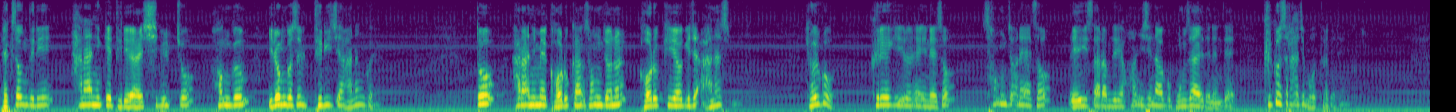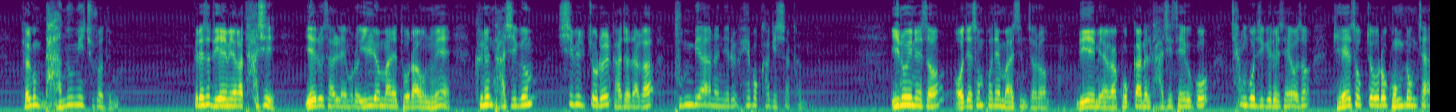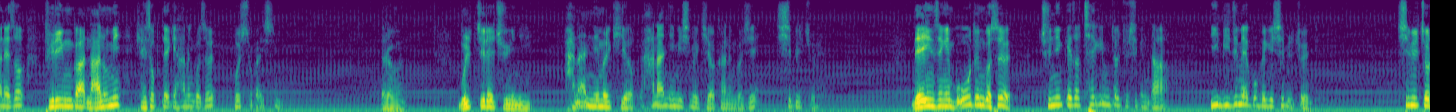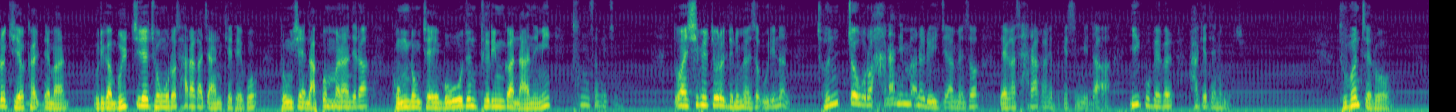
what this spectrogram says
백성들이 하나님께 드려야 할 11조, 헌금 이런 것을 드리지 않은 거예요. 또 하나님의 거룩한 성전을 거룩히 여기지 않았습니다. 결국 그러기로 인해서 성전에서 레위 사람들이 헌신하고 봉사해야 되는데 그것을 하지 못하게 된 거죠. 결국 나눔이 줄어든 거예요. 그래서 니에미아가 다시 예루살렘으로 1년 만에 돌아온 후에 그는 다시금 11조를 가져다가 분배하는 일을 회복하기 시작합니다. 이로 인해서 어제 선포된 말씀처럼 니에미아가 곳간을 다시 세우고 창고지기를 세워서 계속적으로 공동체 안에서 드림과 나눔이 계속되게 하는 것을 볼 수가 있습니다. 여러분, 물질의 주인이 하나님을 기억 하나님이심을 기억하는 것이 11조예요. 내 인생의 모든 것을 주님께서 책임져 주시긴다. 이 믿음의 고백이 11조입니다. 11조를 기억할 때만 우리가 물질의 종으로 살아가지 않게 되고 동시에 나뿐만 아니라 공동체의 모든 드림과 나눔이 풍성해집니다. 또한 11조를 들으면서 우리는 전적으로 하나님만을 의지하면서 내가 살아가겠습니다. 이 고백을 하게 되는 거죠. 두 번째로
